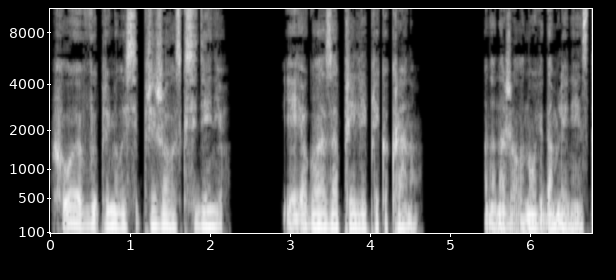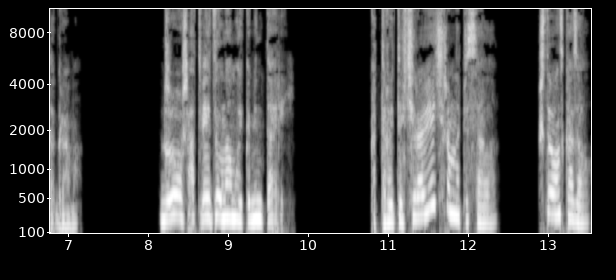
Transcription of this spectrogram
Хлоя выпрямилась и прижалась к сиденью. Ее глаза прилипли к экрану. Она нажала на уведомление Инстаграма. Джош ответил на мой комментарий. Который ты вчера вечером написала? Что он сказал?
